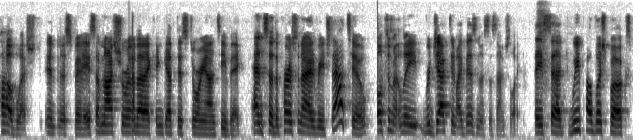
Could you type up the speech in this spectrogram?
published in this space. I'm not sure that I can get this story on TV. And so the person I had reached out to ultimately rejected my business essentially. They said, We publish books,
